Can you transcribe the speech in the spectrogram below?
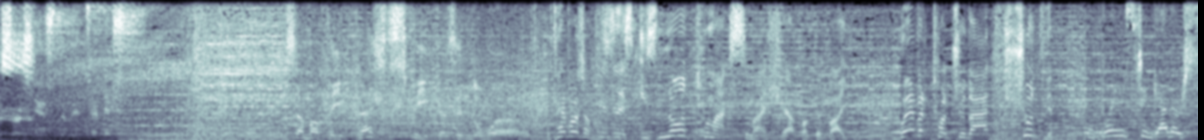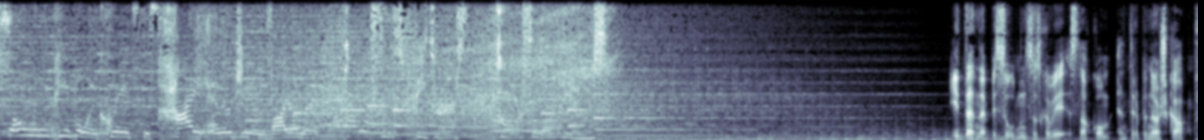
Christmas used to be tradition. Some of the best speakers in the world. The purpose of business is not to maximize shareholder value. Whoever told you that, shoot them. It brings together so many people and creates this high energy environment. Powerful speakers, powerful audience. I denne episoden så skal vi snakke om entreprenørskap.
